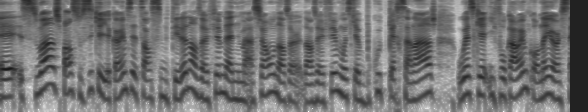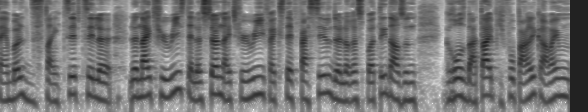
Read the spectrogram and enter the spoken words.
euh, souvent je pense aussi qu'il y a quand même cette sensibilité là dans un film d'animation ou dans un dans un film où est-ce qu'il y a beaucoup de personnages où est-ce qu'il faut quand même qu'on ait un symbole distinctif. Tu sais le le Night Fury c'était le seul Night Fury fait que c'était facile de le respotter dans une grosse bataille puis il faut parler quand même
